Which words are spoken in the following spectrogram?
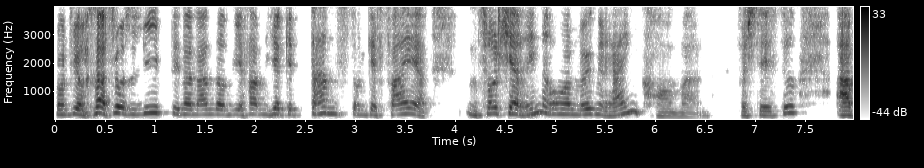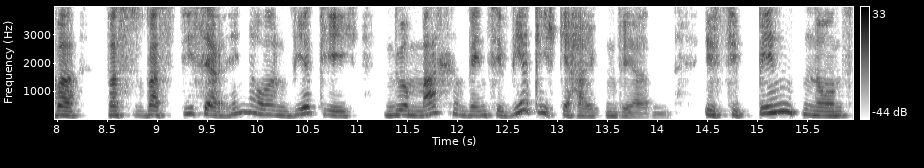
und wir waren so liebt ineinander und wir haben hier getanzt und gefeiert. Und solche Erinnerungen mögen reinkommen. Verstehst du? Aber was, was diese Erinnerungen wirklich nur machen, wenn sie wirklich gehalten werden, ist, sie binden uns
